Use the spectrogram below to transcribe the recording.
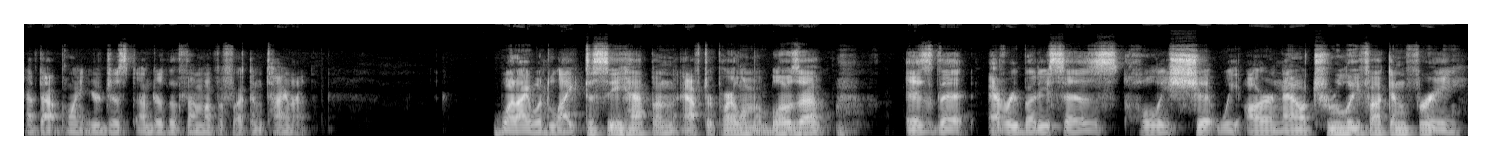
at that point, you're just under the thumb of a fucking tyrant. What I would like to see happen after Parliament blows up is that everybody says, Holy shit, we are now truly fucking free.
